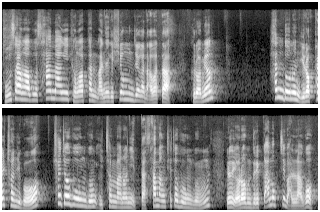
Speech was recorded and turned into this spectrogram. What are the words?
부상하고 사망이 경합한 만약에 시험 문제가 나왔다. 그러면 한도는 1억 8천이고 최저보험금 2천만 원이 있다. 사망 최저보험금. 그래서 여러분들이 까먹지 말라고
